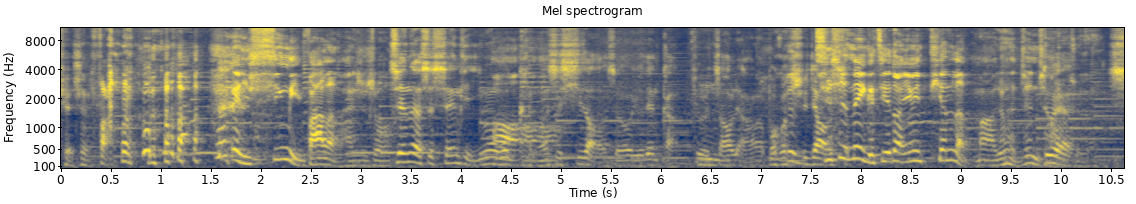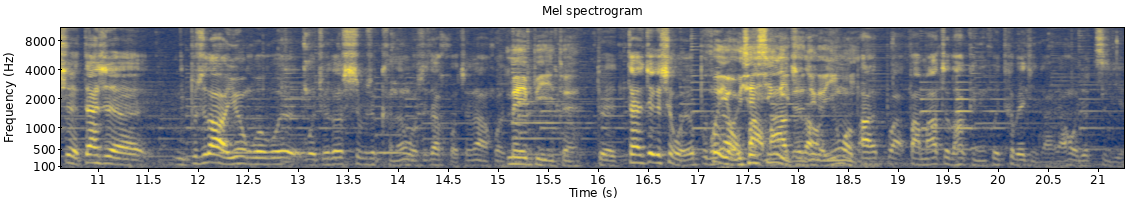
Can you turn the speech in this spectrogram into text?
全身发冷，那你心里发冷还是说？真的是身体，因为我哦可能是洗澡的时候有点感，就是着凉了，包括睡觉其实。那个阶段，因为天冷嘛，就很正常。对，是，但是你不知道，因为我我我觉得是不是可能我是在火车上或者 maybe 对，对，但是这个事我又不能会有让我爸一些心理知道这个因为我爸爸爸妈知道，他肯定会特别紧张。然后我就自己，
